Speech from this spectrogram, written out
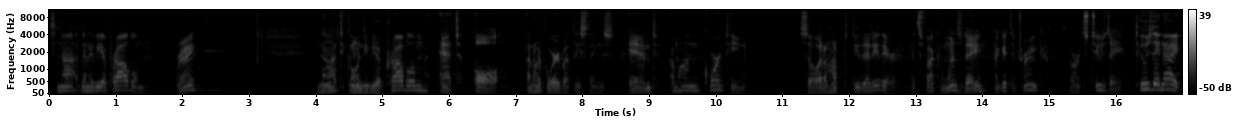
It's not going to be a problem, right? Not going to be a problem at all. I don't have to worry about these things. And I'm on quarantine. So I don't have to do that either. It's fucking Wednesday. I get to drink. Or it's Tuesday. Tuesday night.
